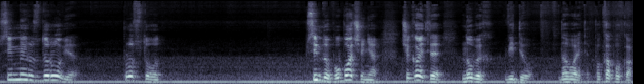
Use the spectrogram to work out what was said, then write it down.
всім миру, здоров'я. Просто от. Всім до побачення. Чекайте нових відео. Давайте, пока-пока.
